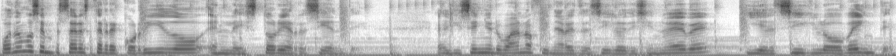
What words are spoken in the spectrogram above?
Podemos empezar este recorrido en la historia reciente, el diseño urbano a finales del siglo XIX y el siglo XX.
